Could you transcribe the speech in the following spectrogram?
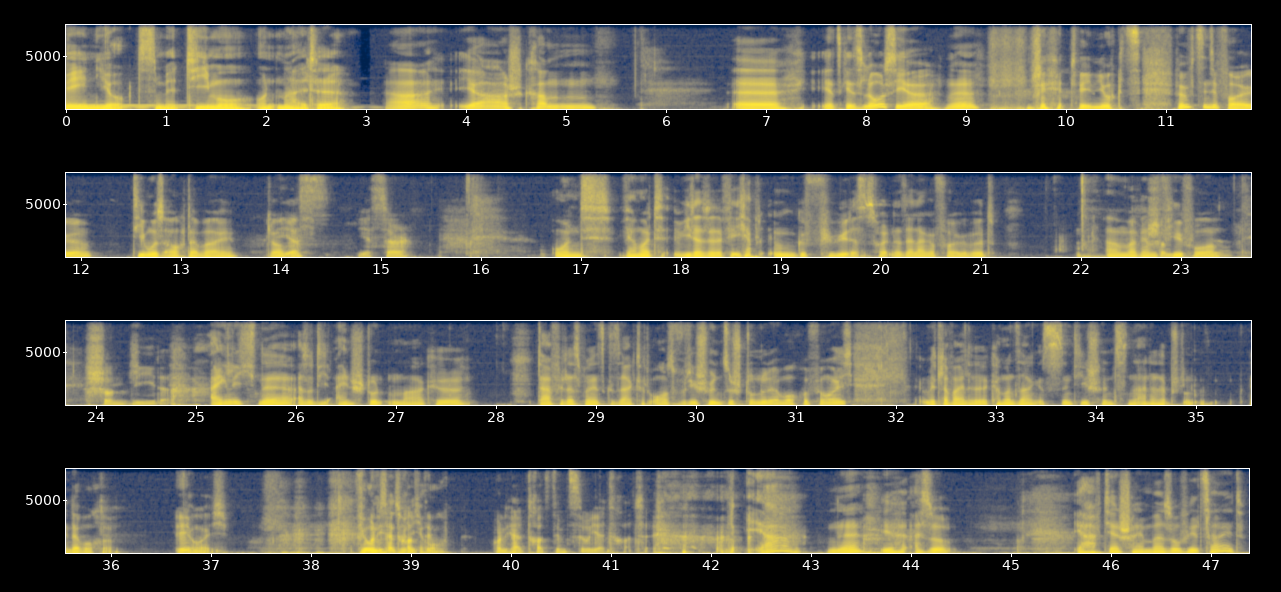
Wen juckt's mit Timo und Malte? Ja, ihr Arschkrampen. Äh, jetzt geht's los hier, ne? mit Wen juckt's? 15. Folge. Timo ist auch dabei, glaube yes. ich. Yes, sir. Und wir haben heute wieder sehr viel. Ich habe im Gefühl, dass es heute eine sehr lange Folge wird. Ähm, weil wir haben Schon viel vor. Wieder? Schon wieder. Eigentlich, ne, also die Ein-Stunden-Marke dafür, dass man jetzt gesagt hat, oh, es wird die schönste Stunde der Woche für euch. Mittlerweile kann man sagen, es sind die schönsten anderthalb Stunden in der Woche für Eben. euch. Für uns natürlich trotzdem, auch. Und ich halt trotzdem zu, ihr Trottel. ja, ne, ihr, also, ihr habt ja scheinbar so viel Zeit.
